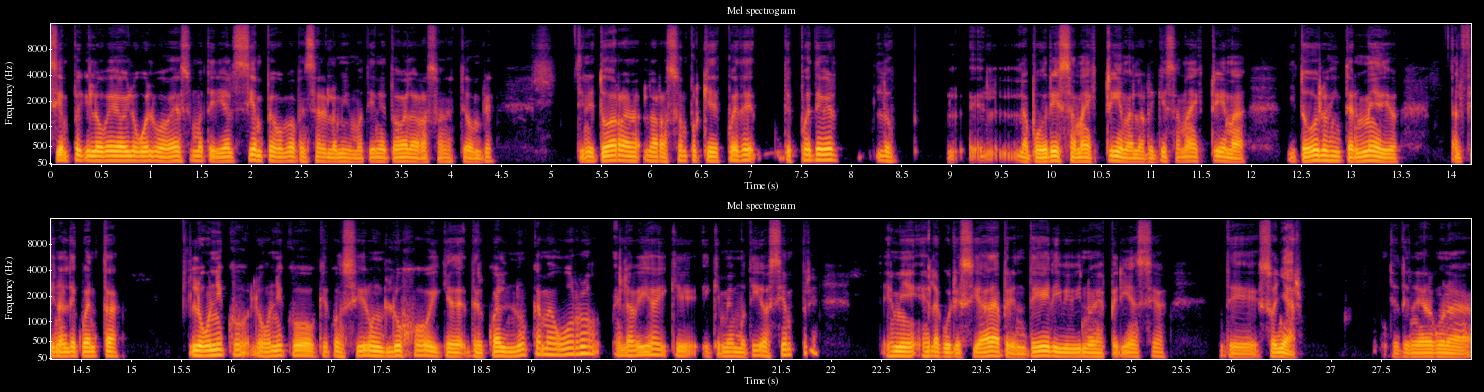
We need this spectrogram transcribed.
siempre que lo veo y lo vuelvo a ver su material, siempre vuelvo a pensar en lo mismo. Tiene toda la razón este hombre. Tiene toda la razón porque después de, después de ver la pobreza más extrema, la riqueza más extrema y todos los intermedios, al final de cuentas, lo único, lo único que considero un lujo y que, del cual nunca me aburro en la vida y que, y que me motiva siempre es, la curiosidad de aprender y vivir nuevas experiencias, de soñar, de tener alguna,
